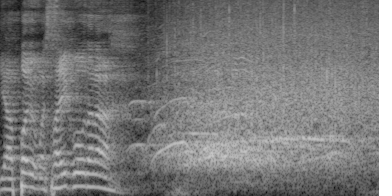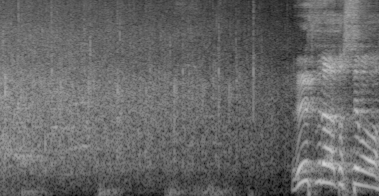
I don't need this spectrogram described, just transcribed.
イ。やっぱりお前最高だな。レスラーとしても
